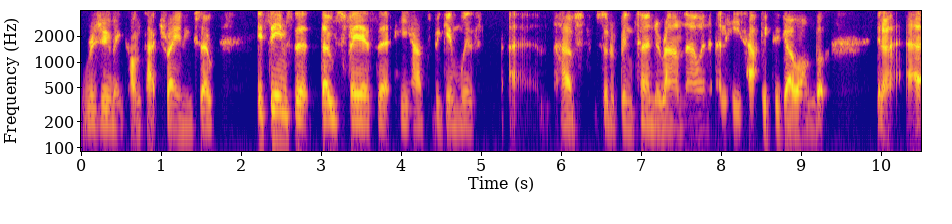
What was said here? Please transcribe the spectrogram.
resuming contact training. So it seems that those fears that he had to begin with um, have sort of been turned around now, and, and he's happy to go on. But you know, uh,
